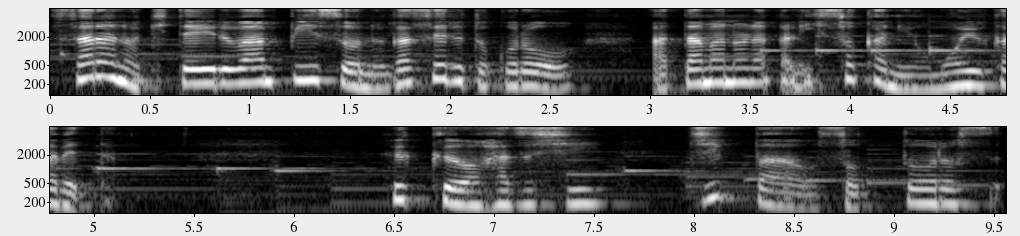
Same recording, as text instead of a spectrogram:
サラの着ているワンピースを脱がせるところを頭の中に密かに思い浮かべた。フックを外し、ジッパーをそっと下ろす。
